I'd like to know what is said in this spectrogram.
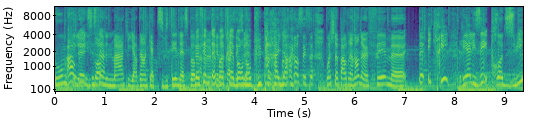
Room, Ah qui est oui, le- c'est l'histoire ça. d'une mère qui est gardée en captivité, n'est-ce pas? Le par film un n'était pas prédateur très bon sexuel. non plus par ailleurs. Non, c'est ça. Moi, je te parle vraiment d'un film euh, écrit, réalisé, produit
